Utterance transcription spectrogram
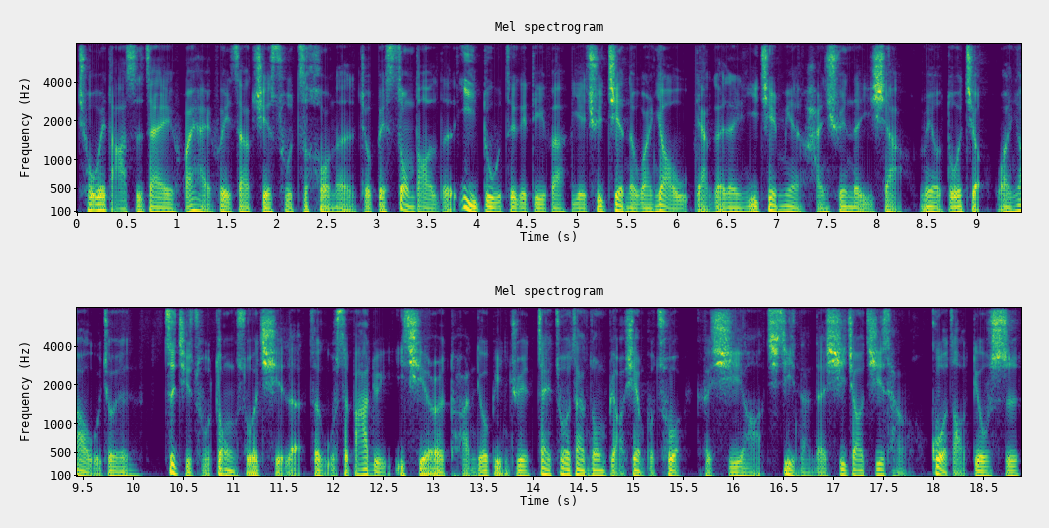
邱维达是在淮海会战结束之后呢，就被送到了义都这个地方，也去见了王耀武，两个人一见面寒暄了一下，没有多久，王耀武就。自己主动说起了这五十八旅一七二团刘秉军在作战中表现不错，可惜啊，济南的西郊机场过早丢失。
